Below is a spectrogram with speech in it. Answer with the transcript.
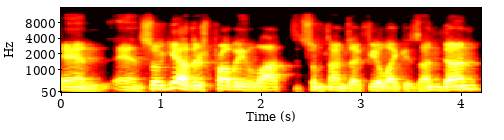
And and so yeah, there's probably a lot that sometimes I feel like is undone,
